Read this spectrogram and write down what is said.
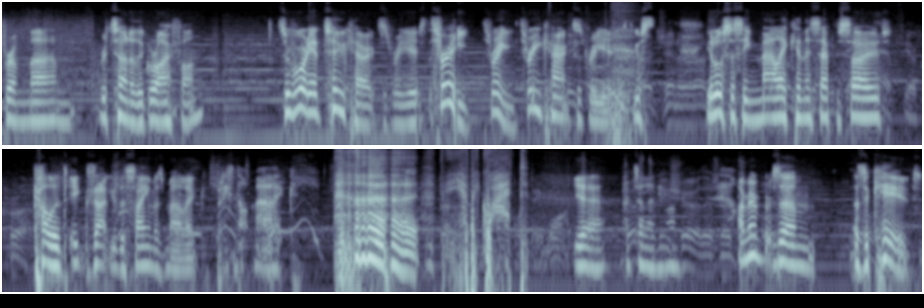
from um, Return of the Gryphon. So we've already had two characters reused. Three, three, three characters reused. You'll, you'll also see Malik in this episode, coloured exactly the same as Malik, but he's not Malik. yeah, be quiet. Yeah, don't tell anyone. I remember as um as a kid,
